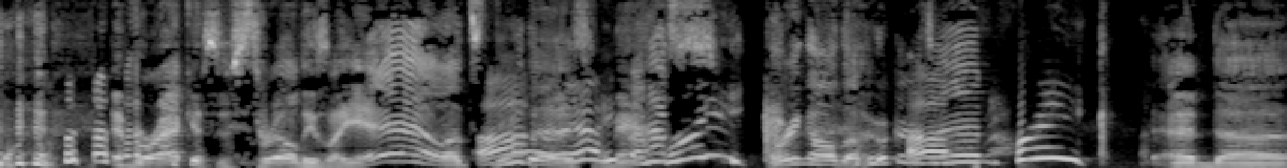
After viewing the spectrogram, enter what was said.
Yeah. and Baracus is thrilled. He's like, "Yeah, let's Oh, do this, yeah, Mass. freak. Bring all the hookers A in." freak. And uh,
